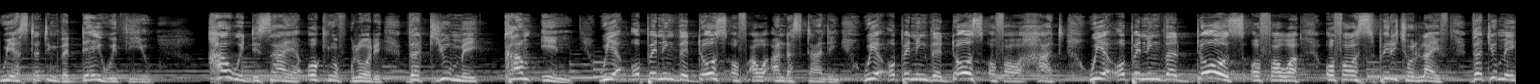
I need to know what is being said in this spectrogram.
we are starting the day with you. How we desire, O King of Glory, that you may come in. We are opening the doors of our understanding. We are opening the doors of our heart. We are opening the doors of our of our spiritual life that you may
